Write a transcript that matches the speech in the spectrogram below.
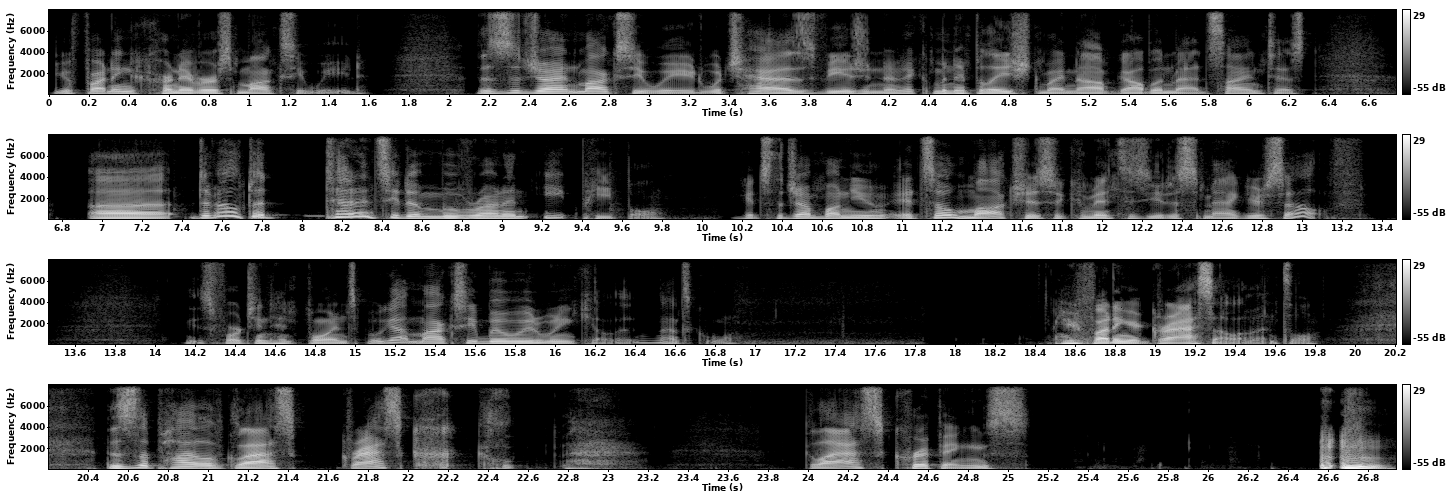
You're fighting a carnivorous moxie weed. This is a giant moxie weed which has, via genetic manipulation by Knob Goblin Mad Scientist, uh, developed a tendency to move around and eat people. It gets the jump on you. It's so obnoxious it convinces you to smack yourself. Use 14 hit points, but we got moxie weed when you killed it. That's cool. You're fighting a grass elemental. This is a pile of glass grass cr- cl- glass clippings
